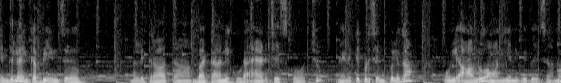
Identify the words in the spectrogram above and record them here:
ఇందులో ఇంకా బీన్స్ మళ్ళీ తర్వాత బఠానీ కూడా యాడ్ చేసుకోవచ్చు. నేనైతే ఇప్పుడు సింపుల్గా ఓన్లీ ఆలు ఆనియన్ ఇవి వేసాను.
